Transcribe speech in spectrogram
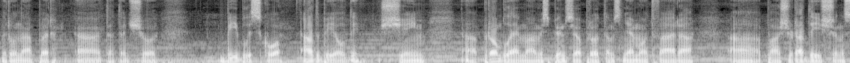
un runā par uh, tātad šo biblisko atbildi šīm uh, problēmām. Vispirms jau, protams, ņemot vērā uh, pašu radīšanas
